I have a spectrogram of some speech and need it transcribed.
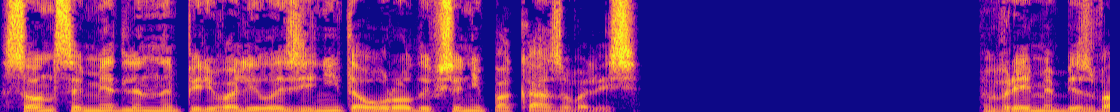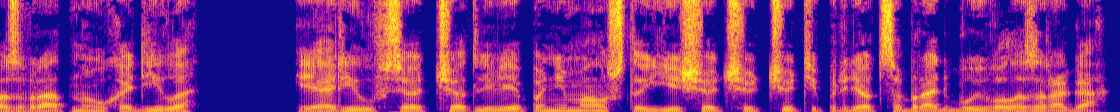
Солнце медленно перевалило зенит, а уроды все не показывались. Время безвозвратно уходило, и Орил все отчетливее понимал, что еще чуть-чуть и придется брать буйвола за рога.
